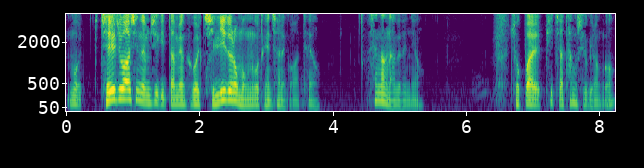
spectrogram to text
뭐 제일 좋아하시는 음식이 있다면 그걸 질리도록 먹는 것도 괜찮을 것 같아요. 생각나거든요. 족발, 피자, 탕수육 이런 거.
